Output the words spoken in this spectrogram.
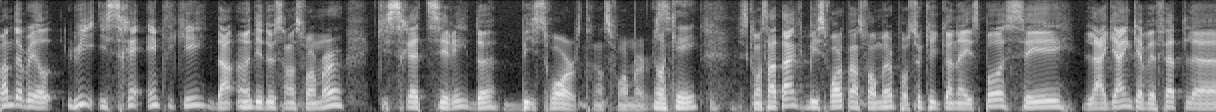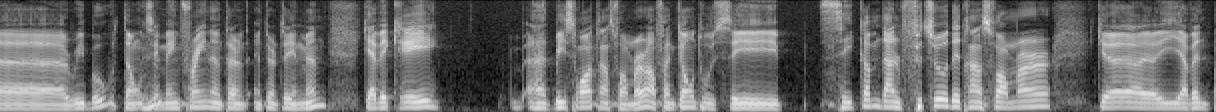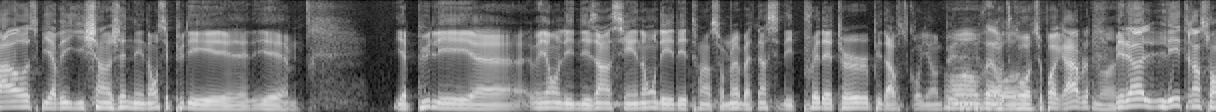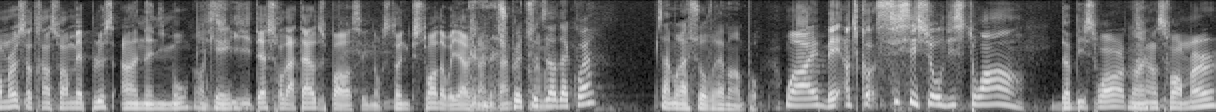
Vanderbilt, lui, il serait impliqué dans un des deux Transformers qui serait tiré de Beast Wars Transformers. OK. Ce qu'on s'entend que Beast Wars Transformer, pour ceux qui ne le connaissent pas, c'est la gang qui avait fait le reboot, donc c'est Mainframe Enter- Entertainment, qui avait créé euh, Beast Wars Transformer, en fin de compte, où c'est comme dans le futur des Transformers qu'il y avait une passe, puis il avait, ils changeaient de noms, c'est plus des... des, euh, il n'y a plus les, euh, voyons, les, les anciens noms des, des Transformers. Maintenant, c'est des Predators. Puis, dans tout cas, il y a un peu. Ouais, c'est pas grave. là. Ouais. Mais là, les Transformers se transformaient plus en animaux. puis. Ils étaient sur la Terre du passé. Donc, c'est une histoire de voyage dans le temps. Je peux-tu dire de quoi? Ça me rassure vraiment pas. Ouais, mais en tout cas, si c'est sur l'histoire de Beast Wars Ouais. Transformer,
